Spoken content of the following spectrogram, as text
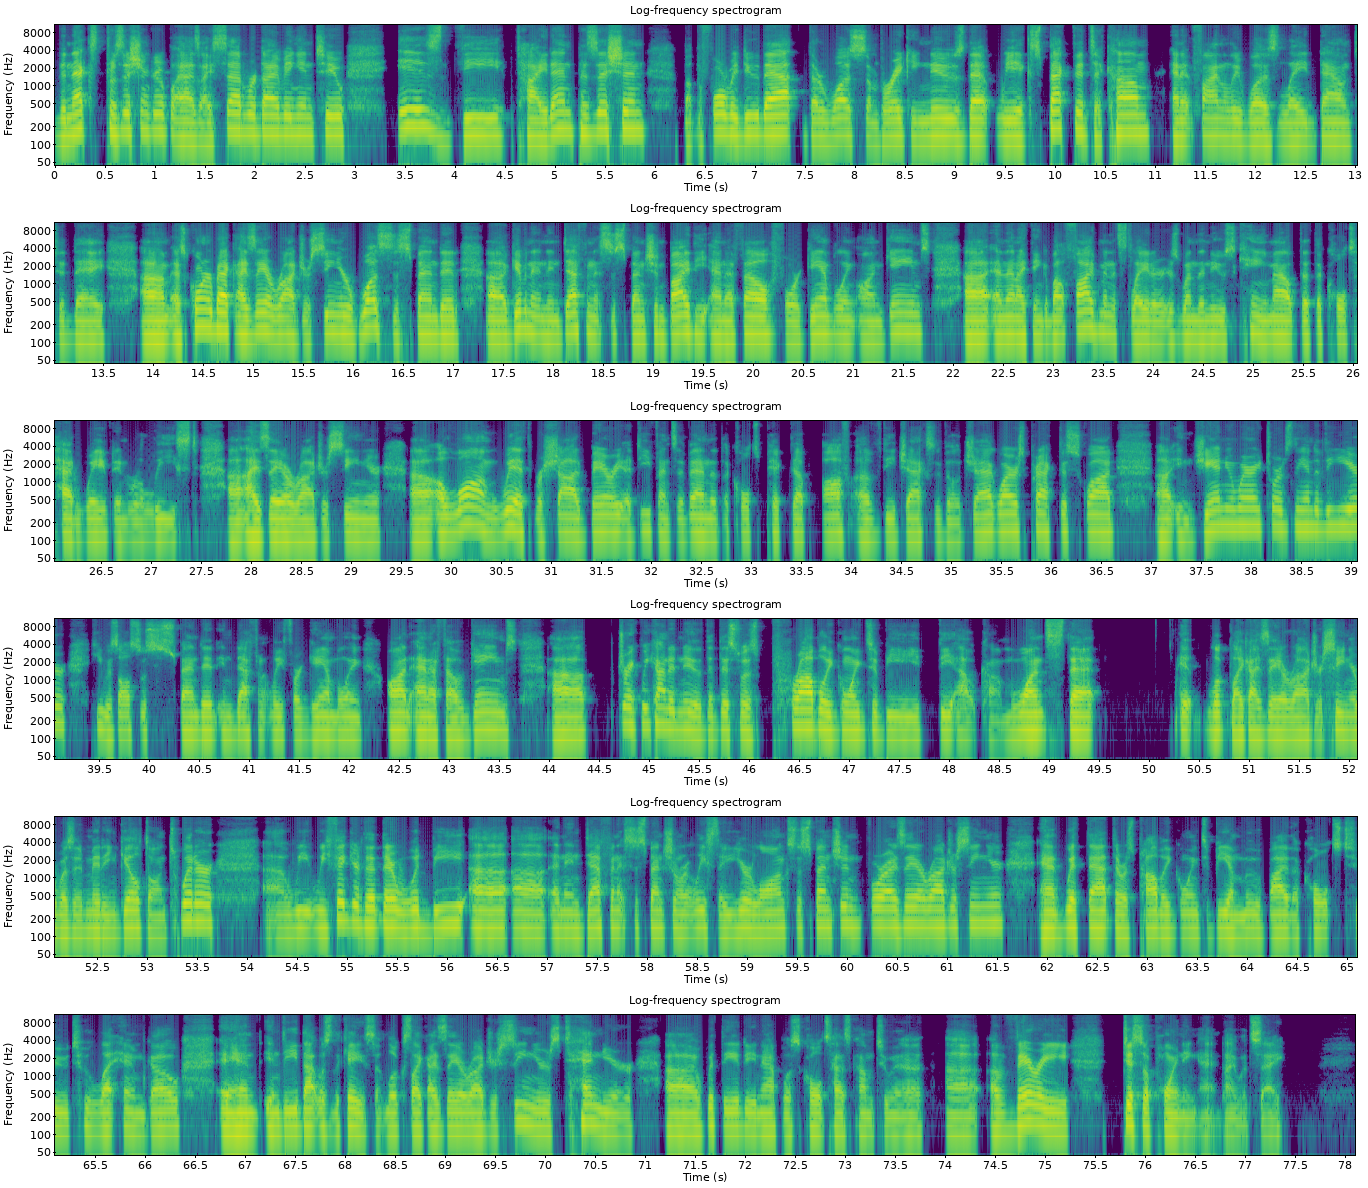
the next position group, as I said, we're diving into is the tight end position. But before we do that, there was some breaking news that we expected to come and it finally was laid down today. Um, as cornerback Isaiah Rodgers Sr. was suspended, uh, given an indefinite suspension by the NFL for gambling on games. Uh, and then I think about five minutes later is when the news came out that the Colts had waived and released uh, Isaiah Rodgers Sr., uh, along with Rashod Berry, a defensive end that the Colts picked up off of the Jacksonville Jaguars practice squad uh, in January towards the end of the year. He was also suspended indefinitely definitely for gambling on NFL games. Uh, Drake, we kind of knew that this was probably going to be the outcome once that it looked like Isaiah Rodgers Sr. was admitting guilt on Twitter. Uh, we we figured that there would be uh, uh, an indefinite suspension or at least a year long suspension for Isaiah Rodgers Sr. And with that, there was probably going to be a move by the Colts to to let him go. And indeed, that was the case. It looks like Isaiah Rodgers Sr.'s tenure uh, with the Indianapolis Colts has come to a a, a very disappointing end, I would say.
